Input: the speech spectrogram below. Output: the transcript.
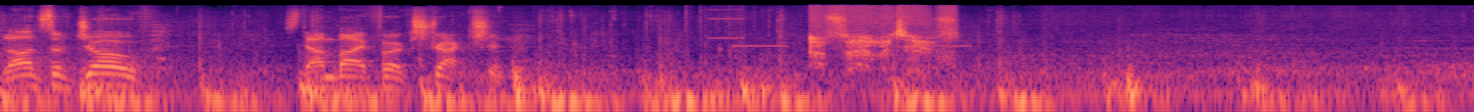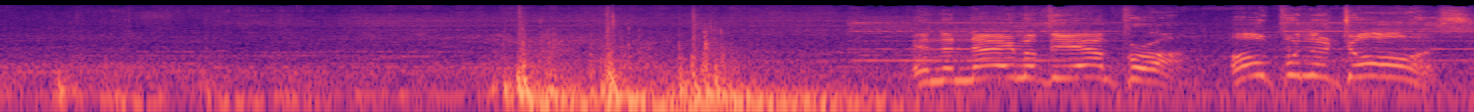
Lance of Jove, stand by for extraction. name of the Emperor, open the doors!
